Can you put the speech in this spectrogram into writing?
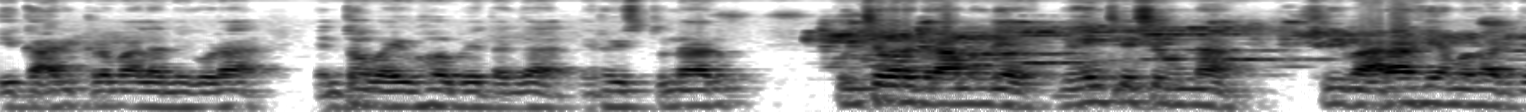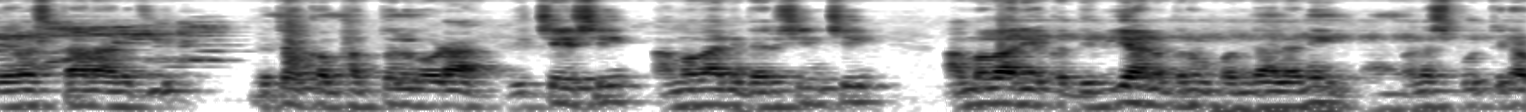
ఈ కార్యక్రమాలన్నీ కూడా ఎంతో వైభవపేతంగా నిర్వహిస్తున్నారు. కుంచవర గ్రామంలో వేయించేసి ఉన్న శ్రీ వారాహి అమ్మవారి దేవస్థానానికి ప్రతి ఒక్క భక్తులు కూడా విచ్చేసి అమ్మవారిని దర్శించి అమ్మవారి యొక్క దివ్య అనుగ్రహం పొందాలని మనస్ఫూర్తిగా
